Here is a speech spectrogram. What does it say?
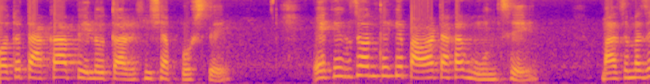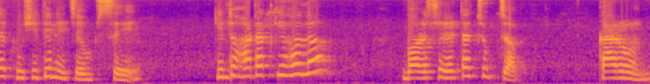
কত টাকা পেল তার হিসাব করছে। এক একজন থেকে পাওয়া টাকা গুনছে। মাঝে মাঝে খুশিতে নেচে উঠছে। কিন্তু হঠাৎ কি হলো? বড় ছেলেটা চুপচাপ। কারণ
